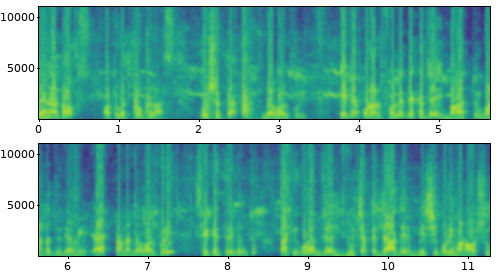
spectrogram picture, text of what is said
রেনাটক্স অথবা টু প্লাস ওষুধটা ব্যবহার করি। এটা করার ফলে দেখা যায় বাহাত্তর ঘণ্টা যদি আমি এক টানা ব্যবহার করি সেক্ষেত্রে কিন্তু পাখিগুলোর যে দু চারটে যাদের বেশি পরিমাণ অসুখ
